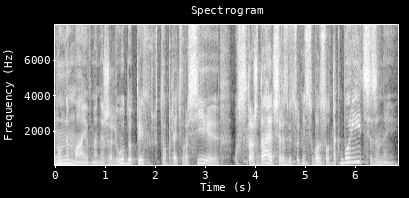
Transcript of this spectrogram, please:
ну, немає в мене жалю до тих, хто, блядь, в Росії страждає через відсутність свободи слова. Так боріться за неї.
